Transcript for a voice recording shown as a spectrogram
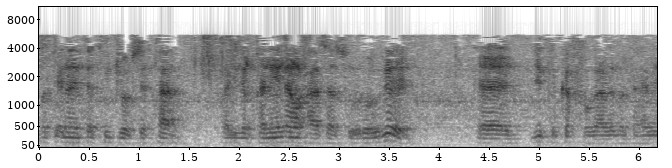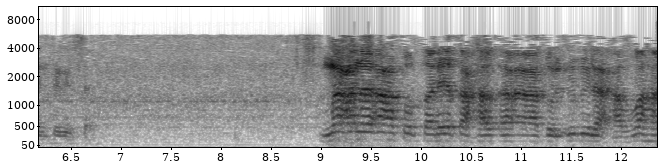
Marka inay intaad ku joogsataan ay idin qaniinaan waxaasaa suurowdee jidka ka fogaada marka habeen degaysa macnaa acطu ariiqa acطu libila xadaha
